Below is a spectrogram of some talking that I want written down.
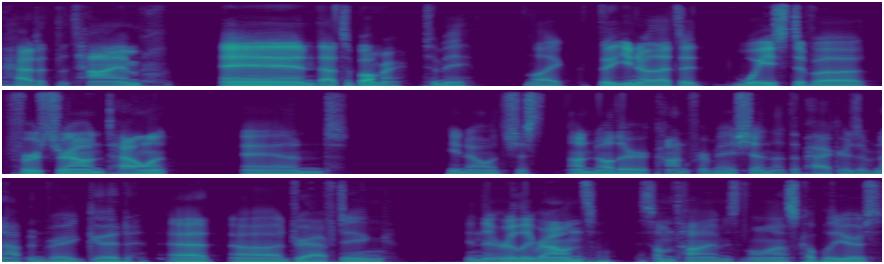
had at the time, and that's a bummer to me. Like the you know that's a waste of a first round talent, and you know it's just another confirmation that the Packers have not been very good at uh, drafting in the early rounds sometimes in the last couple of years.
